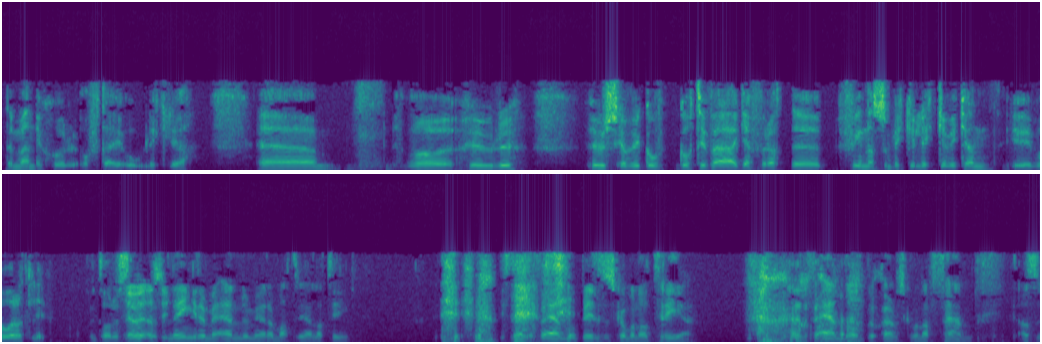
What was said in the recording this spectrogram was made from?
Där människor ofta är olyckliga. Uh, vad, hur, hur ska vi gå, gå tillväga för att eh, finna så mycket lycka vi kan i vårt liv? Vi tar det snäppet alltså- längre med ännu mera materiella ting. Istället för en mobil så ska man ha tre. Istället för en datorskärm ska man ha fem. Alltså,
